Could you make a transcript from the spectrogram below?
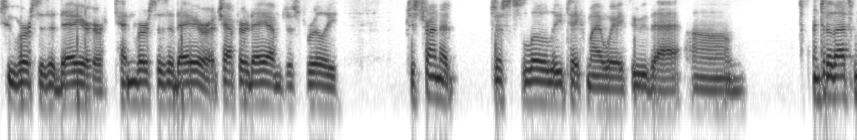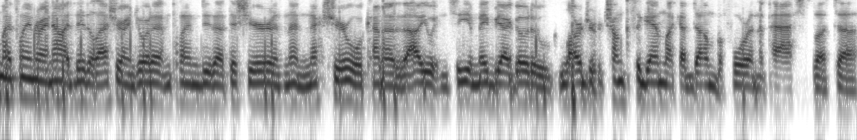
two verses a day or 10 verses a day or a chapter a day. I'm just really just trying to just slowly take my way through that. Um, and so that's my plan right now. I did it last year. I enjoyed it. I'm planning to do that this year. And then next year we'll kind of evaluate and see. And maybe I go to larger chunks again, like I've done before in the past. But uh,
